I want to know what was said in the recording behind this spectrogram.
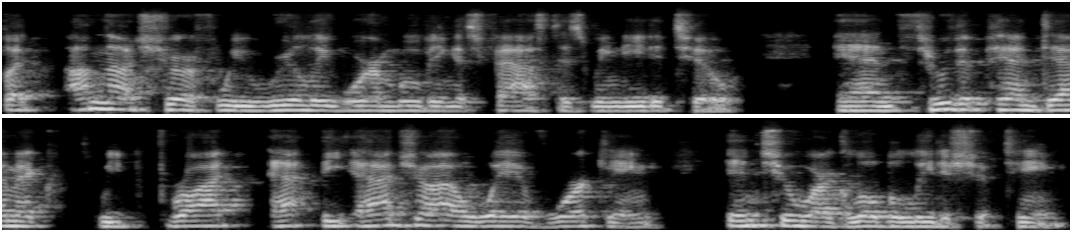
but I'm not sure if we really were moving as fast as we needed to. And through the pandemic, we brought at the agile way of working into our global leadership team.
